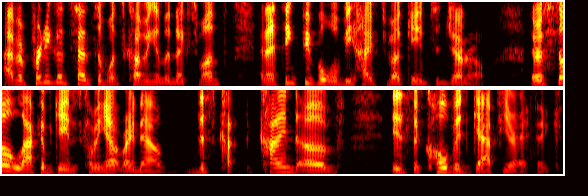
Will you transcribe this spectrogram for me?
I have a pretty good sense of what's coming in the next month, and I think people will be hyped about games in general. There is still a lack of games coming out right now. This kind of is the COVID gap year, I think.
